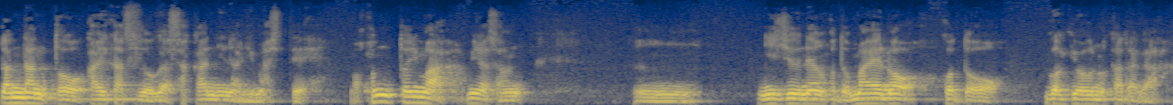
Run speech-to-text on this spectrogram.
だんだんと会活動が盛んになりまして本当にまあ皆さん、うん、20年ほど前のことをご記憶の方が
